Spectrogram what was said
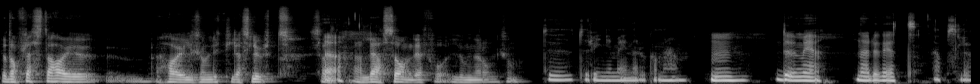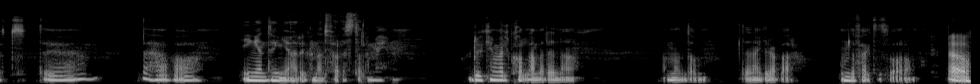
Ja, de flesta har ju, har ju liksom lyckliga slut. Så Ja. att, att läsa om det får lugna dem. Liksom. Du, du ringer mig när du kommer hem. Mm. Du med, när du vet. Absolut. Det, det här var ingenting jag hade kunnat föreställa mig. Du kan väl kolla med dina, men de, dina grabbar. Om det faktiskt var dem. Ja,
